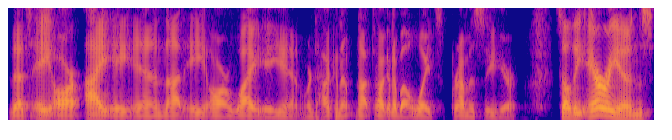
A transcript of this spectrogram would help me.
that's A R I A N, not A R Y A N. We're talking, not talking about white supremacy here. So the Arians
